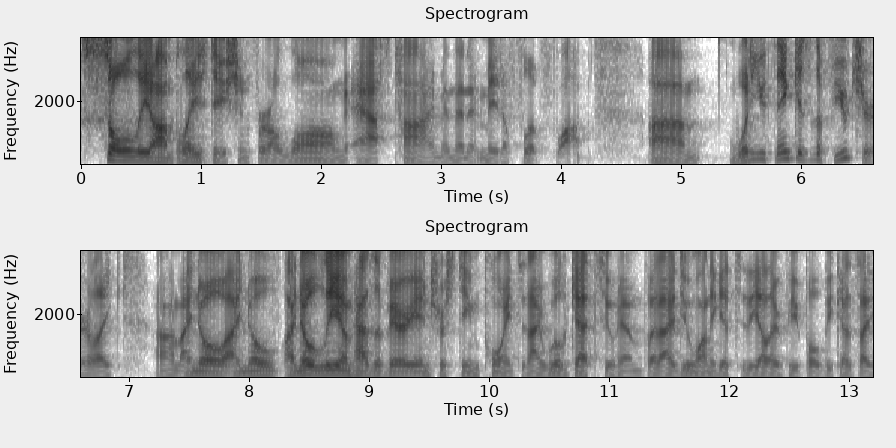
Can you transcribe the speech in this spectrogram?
solely on PlayStation for a long ass time, and then it made a flip flop. Um, what do you think is the future? Like, um, I know, I know, I know Liam has a very interesting point, and I will get to him, but I do want to get to the other people because I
